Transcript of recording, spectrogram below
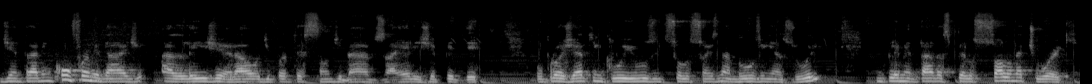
de entrar em conformidade à Lei Geral de Proteção de Dados, a LGPD. O projeto inclui o uso de soluções na nuvem Azure, implementadas pelo Solo Network,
